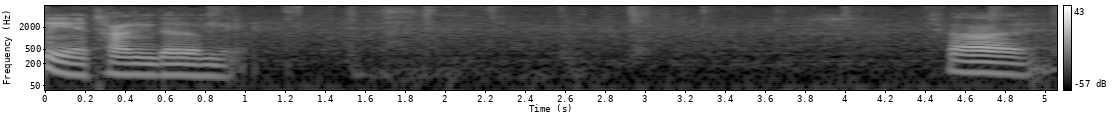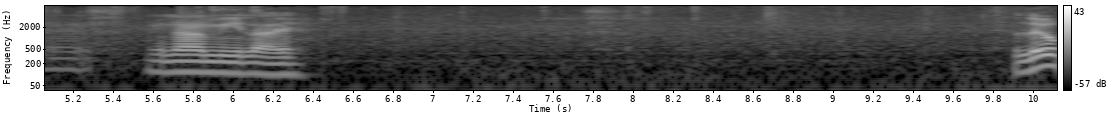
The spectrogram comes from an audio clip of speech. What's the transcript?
นี่ทางเดิมนี่ใช่ ไม่น่ามีอะไร เร็ว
